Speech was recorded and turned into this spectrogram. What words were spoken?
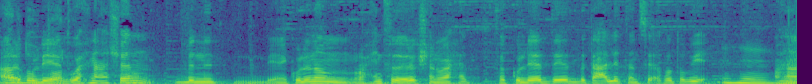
على الكليات. وإحنا عشان بن يعني كلنا رايحين في دايركشن واحد فالكليات ديت بتعلي التنسيق فطبيعي إحنا عندنا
